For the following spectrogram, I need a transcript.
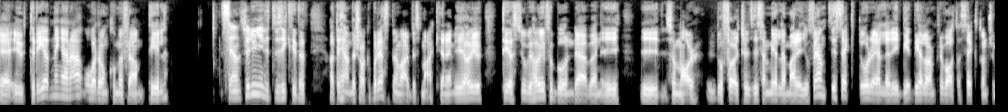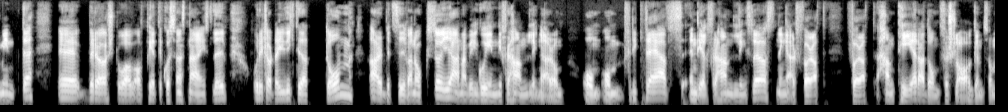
eh, utredningarna och vad de kommer fram till. Sen så är det givetvis viktigt att, att det händer saker på resten av arbetsmarknaden. Vi har ju TCO, vi har ju förbund även i, i, som har då företrädesvis medlemmar i offentlig sektor eller i delar av den privata sektorn som inte eh, berörs då av, av PTK Svenskt Näringsliv. Och det är klart att det är viktigt att de arbetsgivarna också gärna vill gå in i förhandlingar om, om, om för det krävs en del förhandlingslösningar för att för att hantera de förslagen som,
